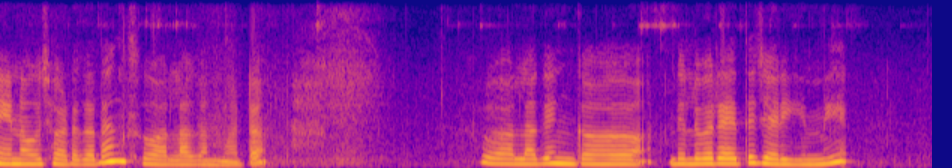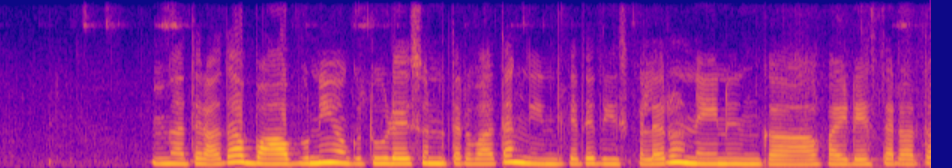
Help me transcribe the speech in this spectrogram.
నేను ఒక చోట కదా సో అలాగనమాట సో అలాగే ఇంకా డెలివరీ అయితే జరిగింది. ఇంకా తర్వాత బాబుని ఒక టూ డేస్ ఉన్న తర్వాత ఇంక ఇంటికైతే తీసుకెళ్ళారు. నేను ఇంకా ఫైవ్ డేస్ తర్వాత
